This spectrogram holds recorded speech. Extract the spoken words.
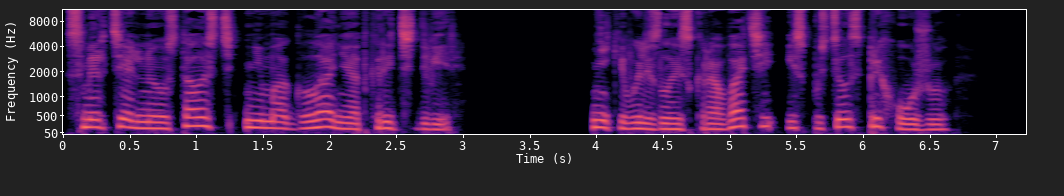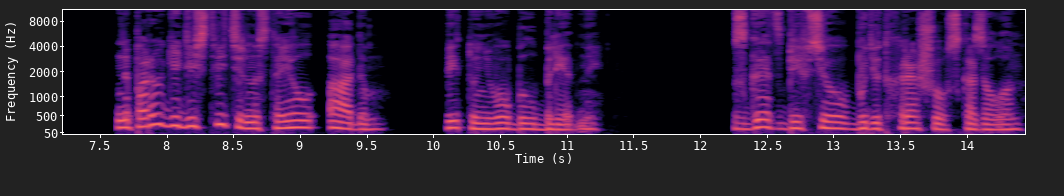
смертельную усталость, не могла не открыть дверь. Ники вылезла из кровати и спустилась в прихожую. На пороге действительно стоял Адам. Вид у него был бледный. «С Гэтсби все будет хорошо», — сказал он.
